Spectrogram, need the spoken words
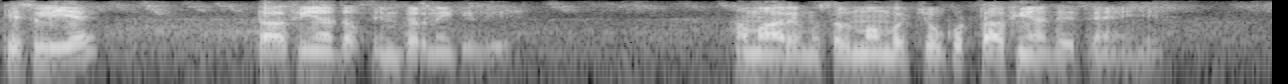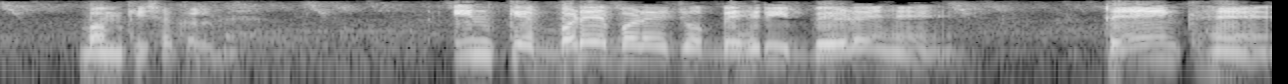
کس لیے؟ ٹافیاں تقسیم کرنے کے لیے۔ ہمارے مسلمان بچوں کو ٹافیاں دیتے ہیں یہ، بم کی شکل میں۔ ان کے بڑے بڑے جو بحری بیڑے ہیں، ٹینک ہیں،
